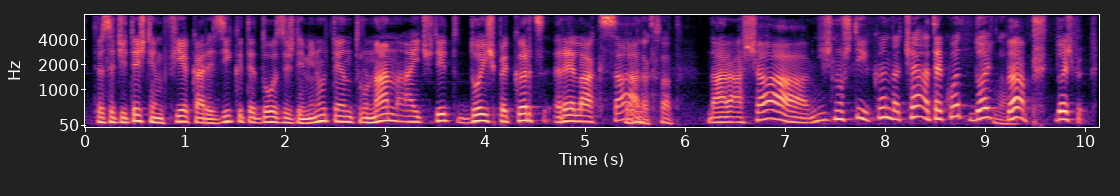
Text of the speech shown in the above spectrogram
Trebuie să citești în fiecare zi câte 20 de minute. Într-un an ai citit 12 cărți relaxat. Relaxat. Dar așa, nici nu știi când, ce a trecut, 12, da. Da, pf, 12.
